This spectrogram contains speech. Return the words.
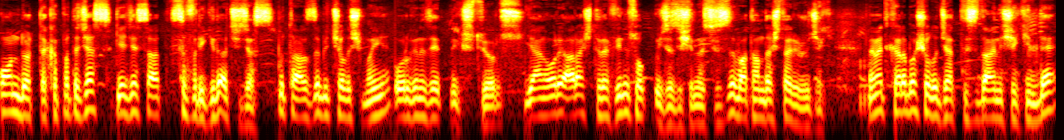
14'te kapatacağız. Gece saat 02'de açacağız. Bu tarzda bir çalışmayı organize etmek istiyoruz. Yani oraya araç trafiğini sokmayacağız işin açıkçası. Vatandaşlar yürüyecek. Mehmet Karabaşoğlu Caddesi de aynı şekilde.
